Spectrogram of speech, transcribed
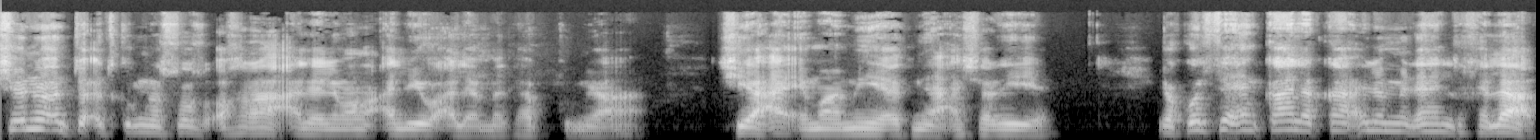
شنو أنتم عندكم نصوص أخرى على الإمام علي وعلى مذهبكم يا شيعة إمامية اثنى عشرية؟ يقول فإن قال قائل من أهل الخلاف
